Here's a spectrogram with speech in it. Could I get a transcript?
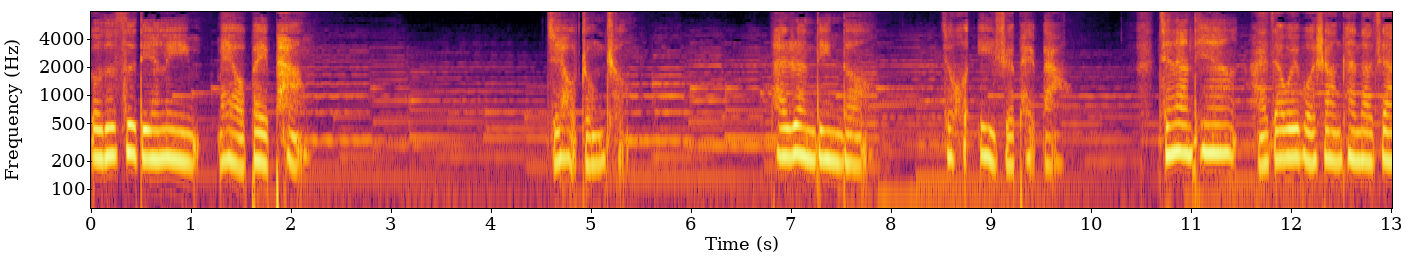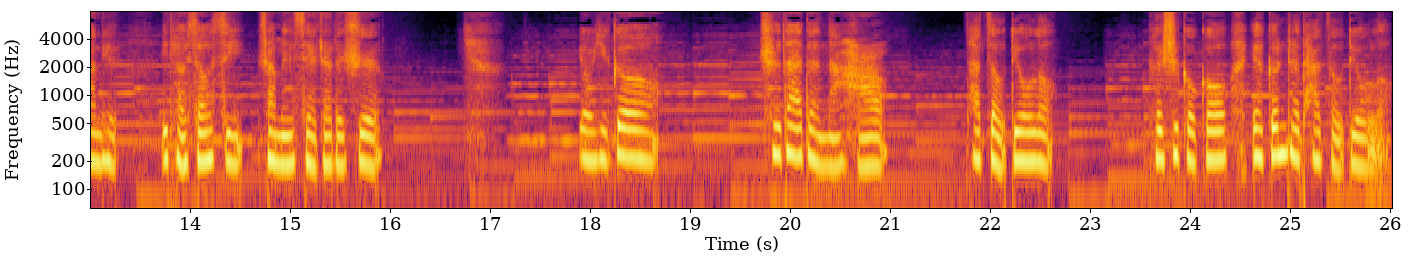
狗的字典里没有背叛，只有忠诚。他认定的，就会一直陪伴。前两天还在微博上看到这样的一条消息，上面写着的是：有一个痴呆的男孩，他走丢了，可是狗狗也跟着他走丢了，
